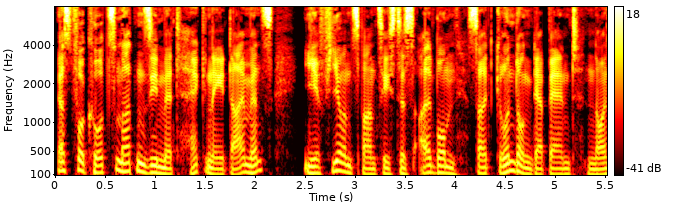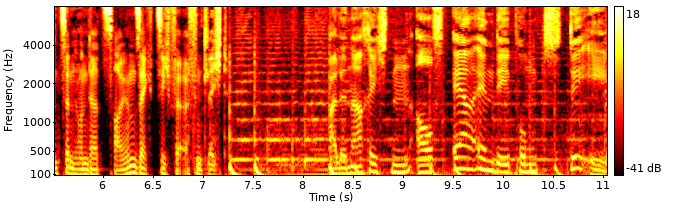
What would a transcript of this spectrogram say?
Erst vor kurzem hatten sie mit Hackney Diamonds ihr 24. Album seit Gründung der Band 1962 veröffentlicht. Alle Nachrichten auf rnd.de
